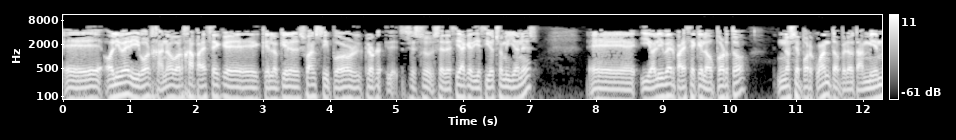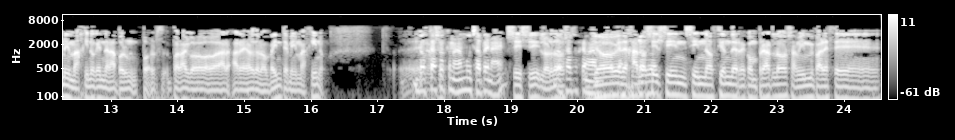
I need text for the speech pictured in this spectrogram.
eh, Oliver y Borja, ¿no? Borja parece que, que lo quiere el Swansea por, creo que se, se decía que 18 millones eh, y Oliver parece que lo Oporto no sé por cuánto, pero también me imagino que andará por, un, por, por algo alrededor de los 20, me imagino. Eh, dos casos que me dan mucha pena, ¿eh? Sí, sí, los dos. Yo dejarlos ir sin, sin opción de recomprarlos, a mí me parece.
